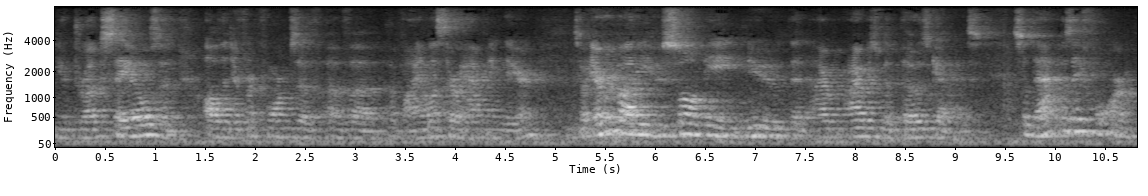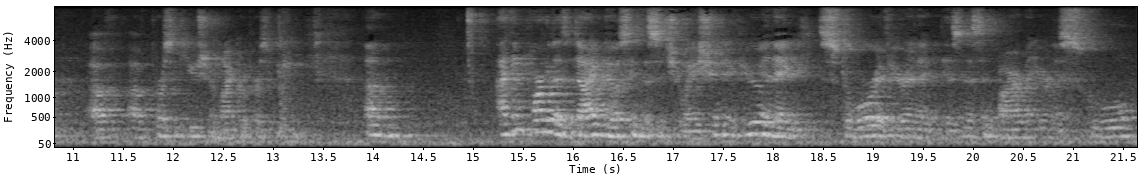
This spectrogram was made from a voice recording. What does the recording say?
you know, drug sales and all the different forms of, of, uh, of violence that were happening there. So everybody who saw me knew that I, I was with those guys. So that was a form of, of persecution, micro persecution. Um, I think part of it is diagnosing the situation. If you're in a store, if you're in a business environment, you're in a school,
